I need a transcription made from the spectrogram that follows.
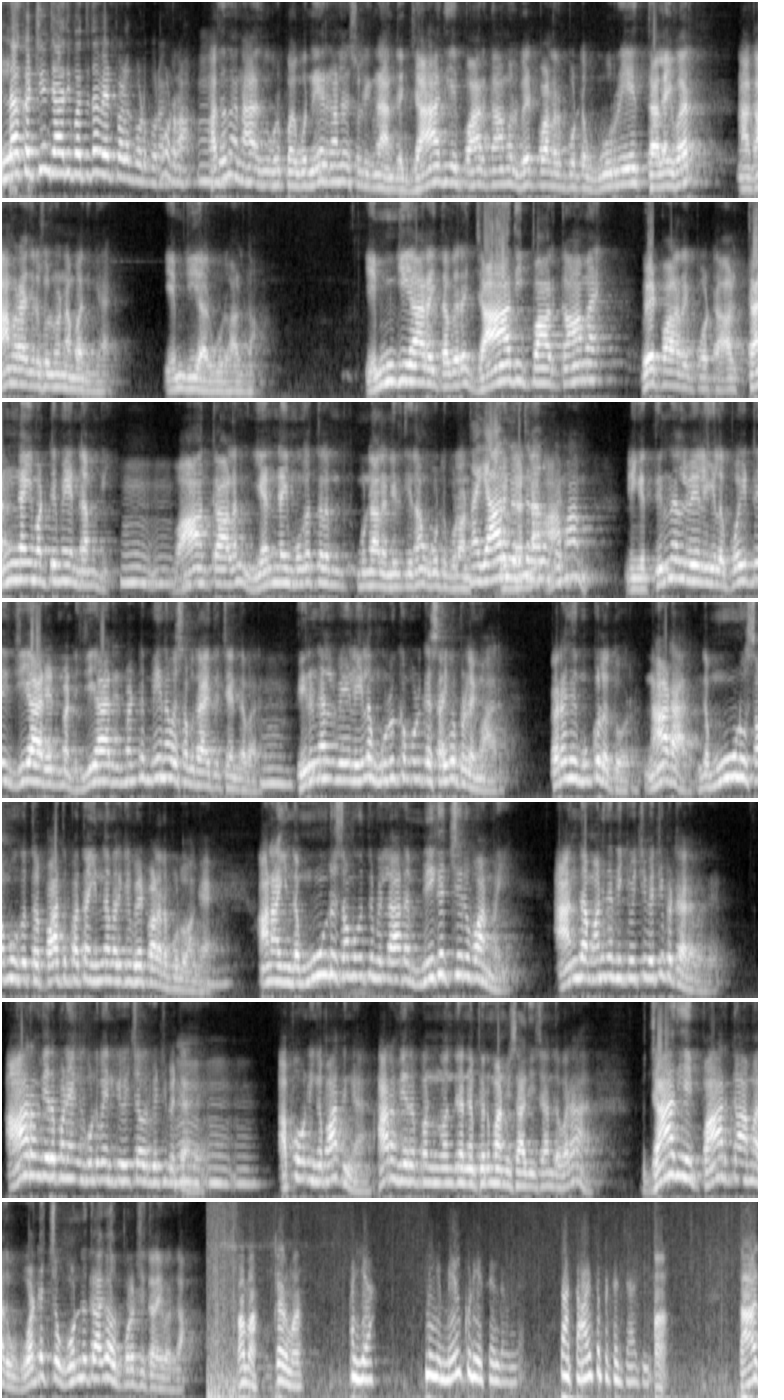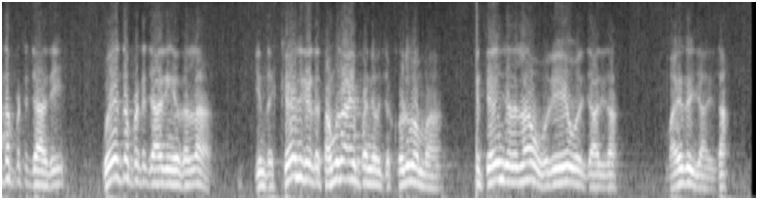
எல்லா கட்சியும் ஜாதி பார்த்து தான் வேட்பாளர் போட போறாங்க. அதுதான் நான் ஒரு ஒரு நேர்காணல சொல்லிக்கிறேன். அந்த ஜாதியை பார்க்காமல் வேட்பாளர் போட்ட ஒரே தலைவர் நான் காமராஜரை சொல்லுவேன் நம்பாதீங்க. எம்ஜிஆர் ஒரு ஆள் தான். எம்ஜிஆரை தவிர ஜாதி பார்க்காம வேட்பாளரை போட்ட ஆள் தன்னை மட்டுமே நம்பி. வாக்காளன் என்னை முகத்துல முன்னால நிறுத்தி தான் ஓட்டு? நிறுத்தினாலும் ஆமாம். நீங்க திருநெல்வேலியில போயிட்டு ஜிஆர் எட்மண்ட் ஜிஆர் எட்மண்ட் மீனவ சமுதாயத்தை சேர்ந்தவர். திருநெல்வேலியில முழுக்க முழுக்க சைவ பிள்ளைமார் பிறகு முக்குலத்தோர் நாடார் இந்த மூணு சமூகத்தை பார்த்து பார்த்தா இன்ன வரைக்கும் வேட்பாளரை போடுவாங்க. ஆனா இந்த மூன்று சமூகத்தும் இல்லாத மிகச்சிறுபான்மை அந்த மனிதன் நிக்க வச்சு வெற்றி பெற்றார் அவர். ஆரம் வீரப்பனை அங்க கொண்டு போய் நிக்க வச்சு அவர் வெற்றி பெற்றாரு. அப்போ நீங்க பாத்துங்க ஆரம் வீரப்பன் வந்து என்ன பெரும்பான்மை சாதி சார்ந்தவரா? ஜாதியை பார்க்காம அதை உடைச்ச ஒண்ணுக்காக அவர் புரட்சி தலைவர் தான். ஆமா உட்காருமா. ஐயா நீங்க மேல்குடியை சேர்ந்தவங்க. நான் தாழ்த்தப்பட்ட ஜாதி. தாழ்த்தப்பட்ட ஜாதி உயர்த்தப்பட்ட ஜாதிங்கிறதெல்லாம் இந்த கேடு கேட்ட சமுதாயம் பண்ணி வச்ச கொடுமைமா எனக்கு தெரிஞ்சதெல்லாம் ஒரே ஒரு ஜாதி தான் மனித ஜாதி தான்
